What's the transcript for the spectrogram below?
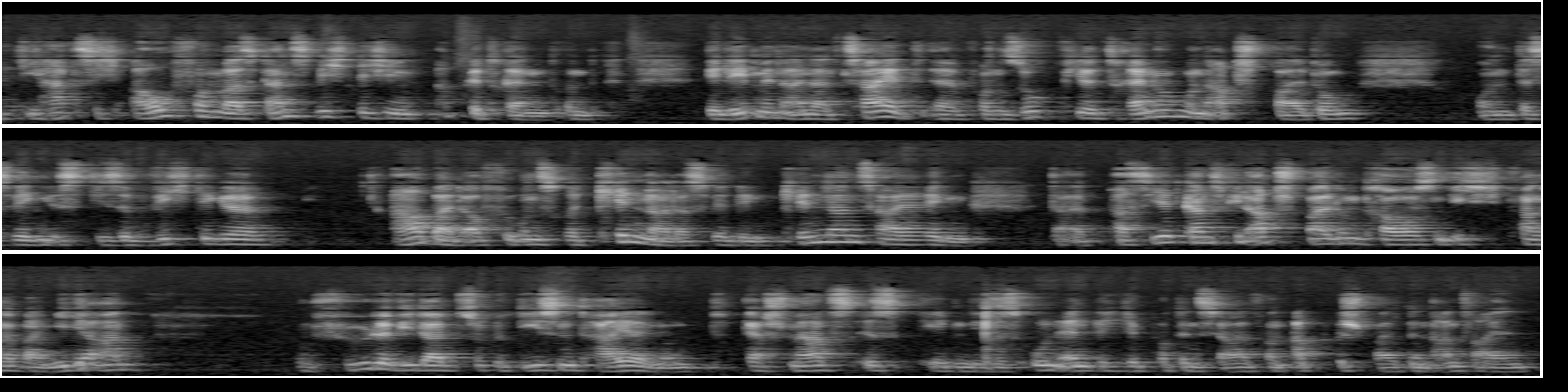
die hat sich auch von was ganz Wichtigem abgetrennt. Und wir leben in einer Zeit äh, von so viel Trennung und Abspaltung. Und deswegen ist diese wichtige Arbeit auch für unsere Kinder, dass wir den Kindern zeigen, da passiert ganz viel Abspaltung draußen. Ich fange bei mir an. und fühle wieder zu diesen Teilen. Und der Schmerz ist eben dieses unendliche Potenzial von abgespaltenen Anteilen,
